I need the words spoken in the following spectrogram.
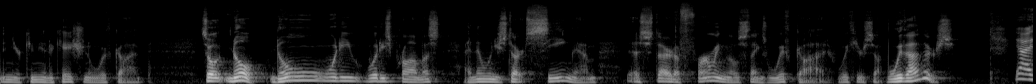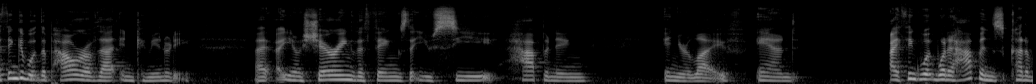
in your communication with God. So know know what he what he's promised, and then when you start seeing them, uh, start affirming those things with God, with yourself, with others. Yeah, I think about the power of that in community. You know, sharing the things that you see happening in your life and I think what, what happens kind of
